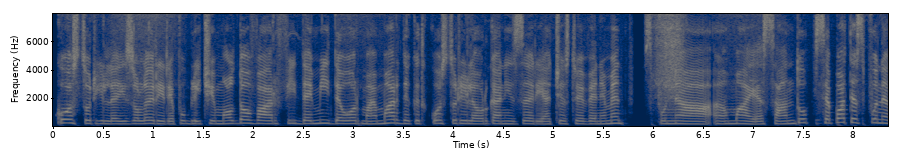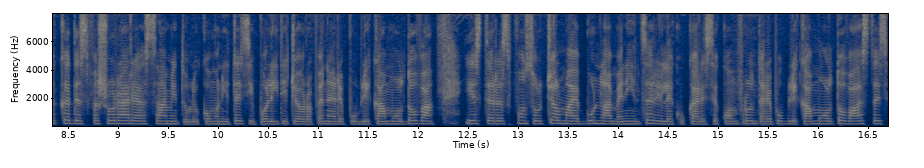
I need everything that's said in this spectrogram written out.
Costurile izolării Republicii Moldova ar fi de mii de ori mai mari decât costurile organizării acestui eveniment, spunea uh, Maia Sandu. Se poate spune că desfășurarea summitului Comunității Politice Europene în Republica Moldova este răspunsul cel mai bun la amenințările cu care se confruntă Republica Moldova astăzi.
